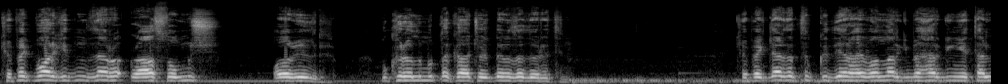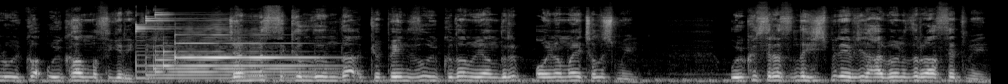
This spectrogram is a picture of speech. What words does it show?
Köpek bu hareketinizden ra- rahatsız olmuş olabilir. Bu kuralı mutlaka çocuklarınıza da öğretin. Köpekler de tıpkı diğer hayvanlar gibi her gün yeterli uyku, uyku alması gerekiyor. Canınız sıkıldığında köpeğinizi uykudan uyandırıp oynamaya çalışmayın. Uyku sırasında hiçbir evcil hayvanınızı rahatsız etmeyin.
